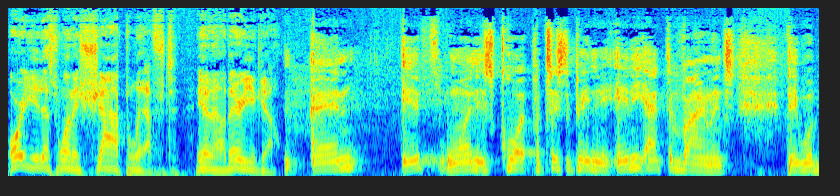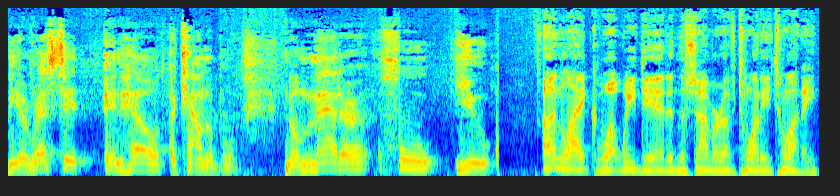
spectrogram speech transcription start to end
or you just want to shoplift. You know, there you go. And if one is caught participating in any act of violence, they will be arrested and held accountable, no matter who you are. Unlike what we did in the summer of 2020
